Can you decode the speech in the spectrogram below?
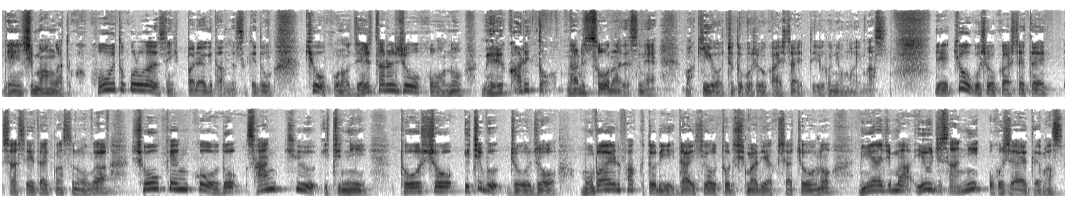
い、電子漫画とか、こういうところがですね、引っ張り上げたんですけど、今日このデジタル情報のメルカリとなりそうなですね、まあ、企業をちょっとご紹介したいというふうに思います。で、今日ご紹介していたださせていただきますのが、証券コード3912、東証一部上場、モバイルファクトリー代表取締役社長の宮島裕二さんにお越しいただいています。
